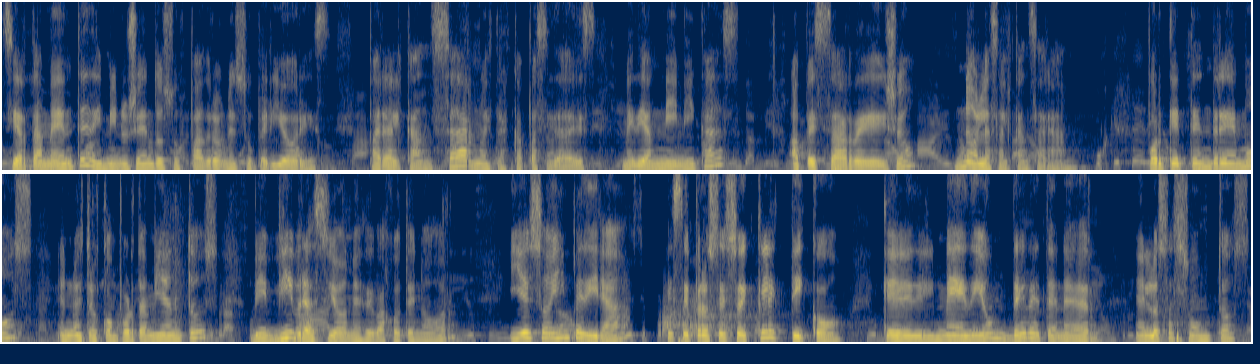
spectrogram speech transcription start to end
ciertamente disminuyendo sus padrones superiores para alcanzar nuestras capacidades medianímicas, a pesar de ello, no las alcanzarán, porque tendremos en nuestros comportamientos vibraciones de bajo tenor y eso impedirá ese proceso ecléctico que el medium debe tener en los asuntos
